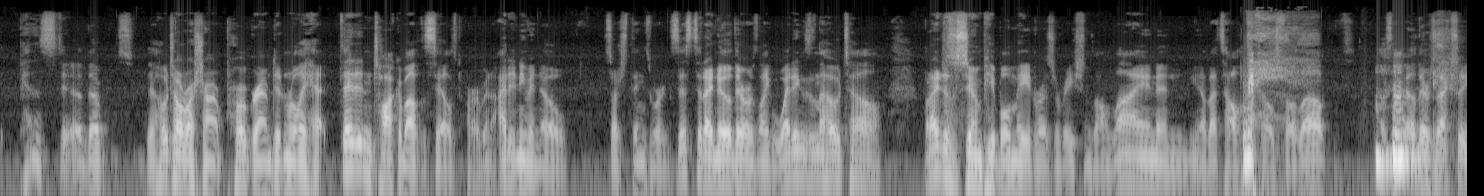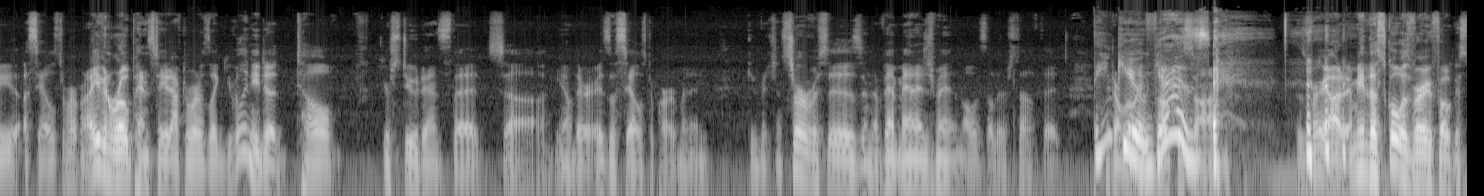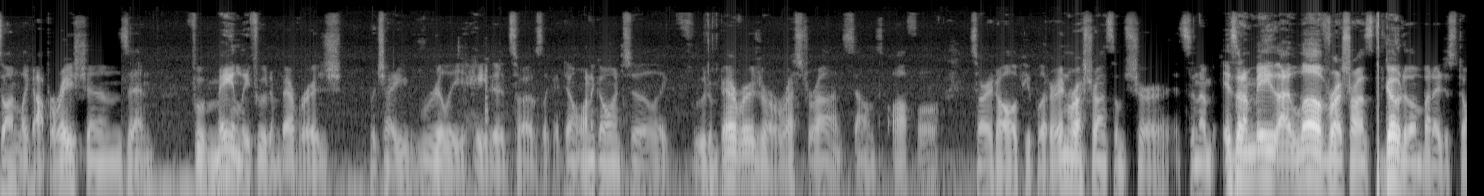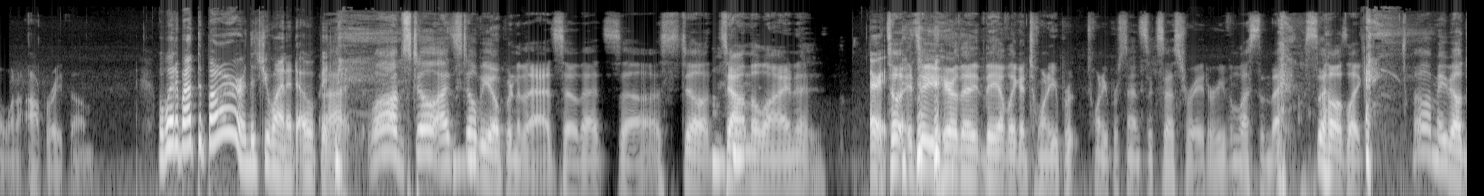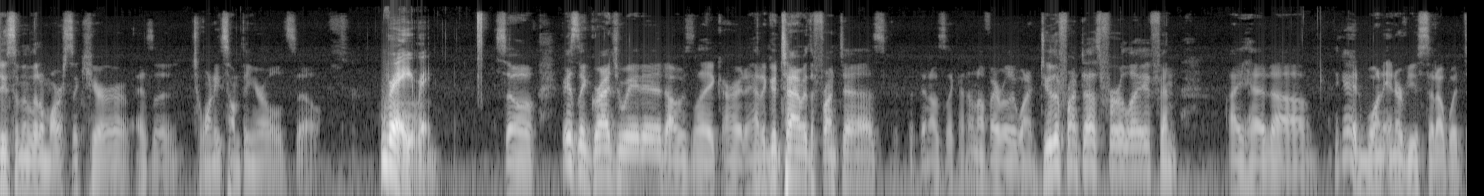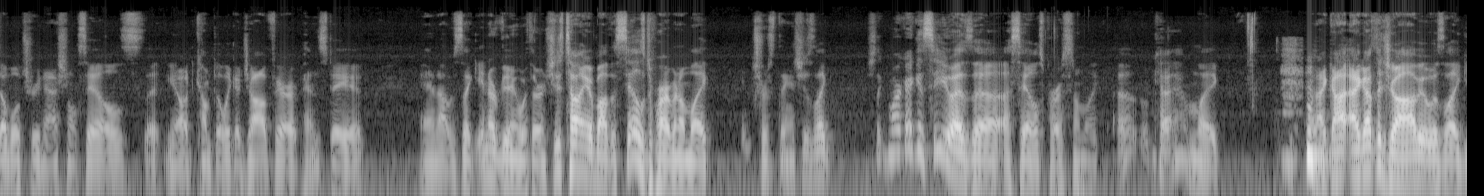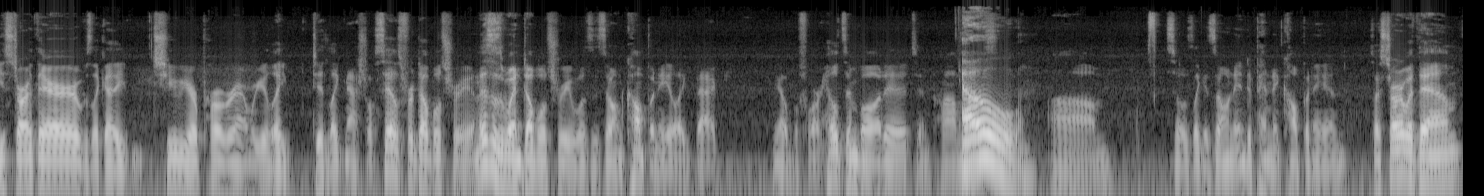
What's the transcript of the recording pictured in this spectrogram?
uh, the the hotel restaurant program didn't really have they didn't talk about the sales department. I didn't even know such things were existed. I know there was like weddings in the hotel, but I just assumed people made reservations online, and you know that's how hotels filled up. I was like, oh, there's actually a sales department. I even wrote Penn State afterward. I was like, you really need to tell your students that uh, you know there is a sales department and convention services and event management and all this other stuff that thank you really yes It was very odd. I mean, the school was very focused on like operations and food, mainly food and beverage, which I really hated. So I was like, I don't want to go into like food and beverage or a restaurant. Sounds awful. Sorry to all the people that are in restaurants. I'm sure it's an it's an amazing. I love restaurants to go to them, but I just don't want to operate them. Well, what about the bar that you wanted to open? Uh, well, I'm still I'd still be open to that. So that's uh, still down the line. All right. Until, until you hear that they have like a 20 percent success rate or even less than that. So I was like, oh, maybe I'll do something a little more secure as a 20 something year old. So right, um, right. So basically graduated. I was like, all right, I had a good time at the front desk, but then I was like, I don't know if I really want to do the front desk for a life. And I had, uh, I think I had one interview set up with DoubleTree National Sales that you know I'd come to like a job fair at Penn State, and I was like interviewing with her, and she's telling me about the sales department. I'm like, interesting. And she's like, She's like, Mark, I can see you as a, a salesperson. I'm like, oh, okay. I'm like, and I got I got the job. It was like you start there. It was like a two year program where you like did like national sales for DoubleTree, and this is when DoubleTree was its own company, like back, you know, before Hilton bought it and Promus. Oh, um, so it was like its own independent company, and so I started with them,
